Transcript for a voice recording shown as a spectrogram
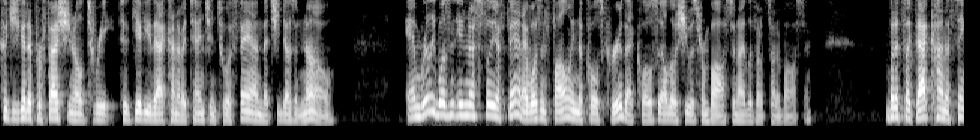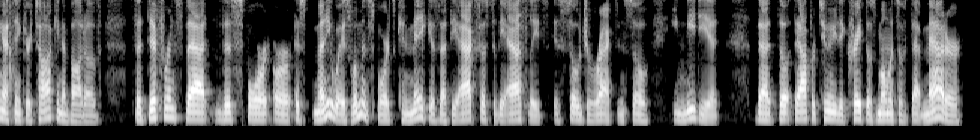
could you get a professional to re, to give you that kind of attention to a fan that she doesn't know? And really wasn't even necessarily a fan i wasn't following nicole's career that closely although she was from boston i live outside of boston. But it's like that kind of thing i think you're talking about of the difference that this sport or as many ways women's sports can make is that the access to the athletes is so direct and so immediate that the, the opportunity to create those moments of that matter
